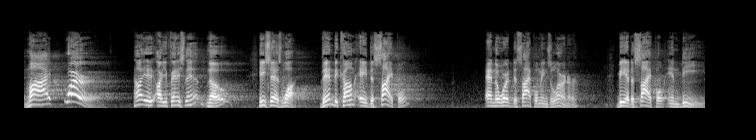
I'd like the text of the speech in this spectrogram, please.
my word. Are you finished then? No. He says, What? Then become a disciple. And the word disciple means learner. Be a disciple indeed.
